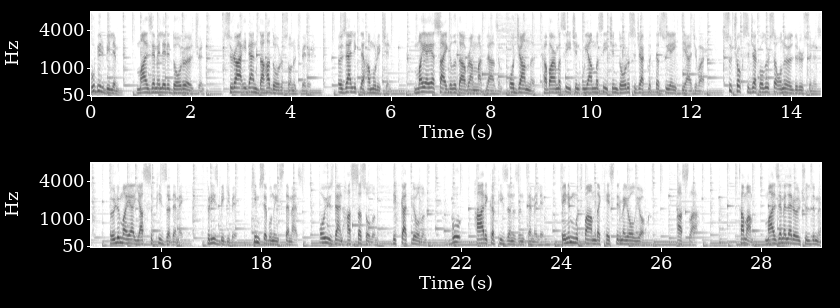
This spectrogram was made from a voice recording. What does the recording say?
Bu bir bilim. Malzemeleri doğru ölçün. Sürahiden daha doğru sonuç verir. Özellikle hamur için. Mayaya saygılı davranmak lazım. O canlı, kabarması için, uyanması için doğru sıcaklıkta suya ihtiyacı var. Su çok sıcak olursa onu öldürürsünüz. Ölü maya yassı pizza demek. Frisbee gibi. Kimse bunu istemez. O yüzden hassas olun, dikkatli olun. Bu, harika pizzanızın temeli. Benim mutfağımda kestirme yol yok. Asla. Tamam, malzemeler ölçüldü mü?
